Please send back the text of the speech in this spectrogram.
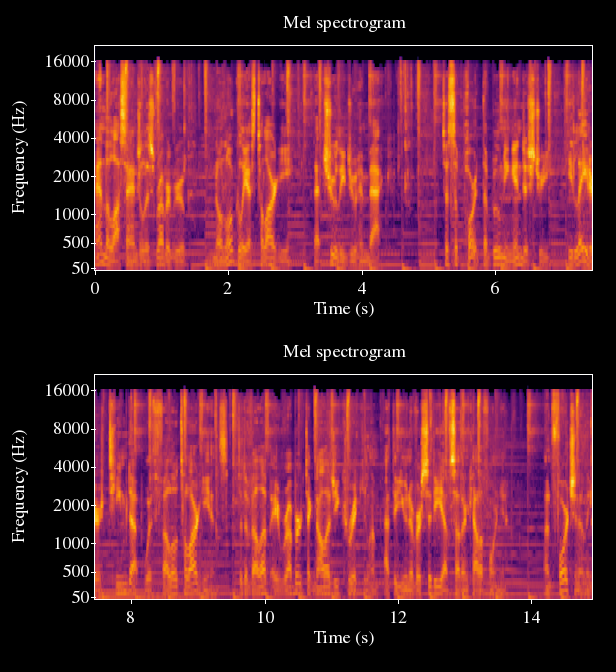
and the Los Angeles Rubber Group, known locally as Tullargy, that truly drew him back. To support the booming industry, he later teamed up with fellow Tullargians to develop a rubber technology curriculum at the University of Southern California. Unfortunately,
